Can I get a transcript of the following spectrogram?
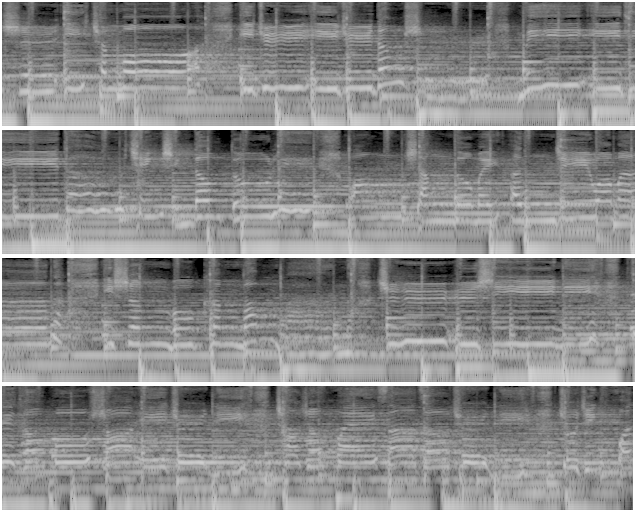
是一。沉默，一句一句都是谜。题都清醒，都独立，妄想都没痕迹，我们一生不肯慢慢窒息。你低头不说一句，你朝着灰色走去，你住进混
